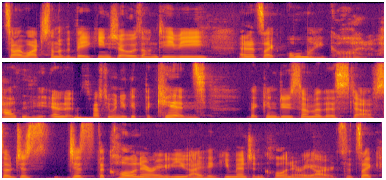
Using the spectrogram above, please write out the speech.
So I watch some of the baking shows on TV, and it's like, oh my god, how did he? And especially when you get the kids that can do some of this stuff. So just just the culinary. You, I think you mentioned culinary arts. It's like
